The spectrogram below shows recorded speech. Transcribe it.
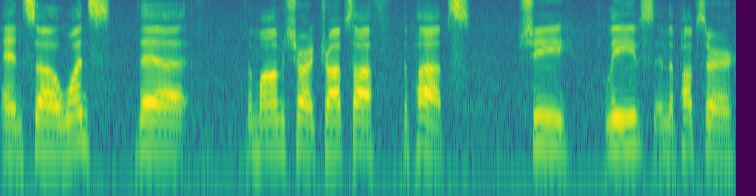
And so once the, the mom shark drops off the pups, she leaves and the pups are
